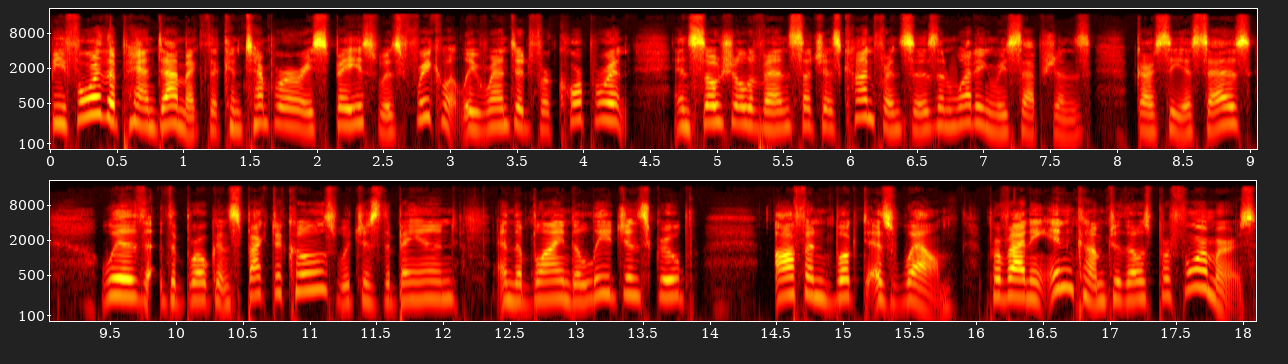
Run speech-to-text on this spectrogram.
Before the pandemic, the contemporary space was frequently rented for corporate and social events such as conferences and wedding receptions, Garcia says, with the Broken Spectacles, which is the band, and the Blind Allegiance Group often booked as well, providing income to those performers.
